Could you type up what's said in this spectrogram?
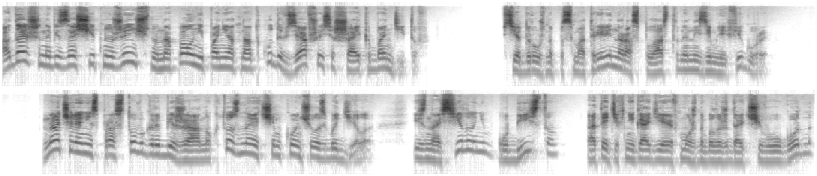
А дальше на беззащитную женщину напал непонятно откуда взявшаяся шайка бандитов. Все дружно посмотрели на распластанные на земле фигуры. Начали они с простого грабежа, но кто знает, чем кончилось бы дело. Изнасилованием, убийством. От этих негодяев можно было ждать чего угодно.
